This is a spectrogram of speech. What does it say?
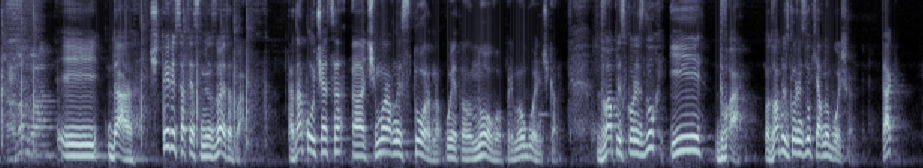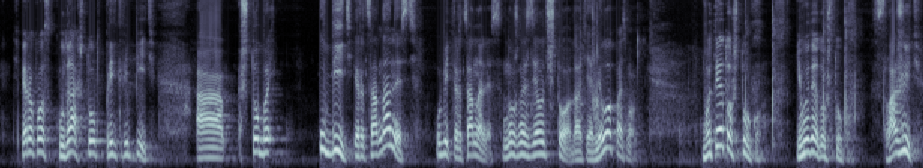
Равно два. И да, 4, соответственно, минус 2 это 2. Тогда получается, а, чему равны стороны у этого нового прямоугольничка? 2 плюс корень из 2 и 2. Но 2 плюс корень из 2 явно больше. Так? Теперь вопрос, куда что прикрепить? А, чтобы убить иррациональность, убить иррациональность, нужно сделать что? Давайте я мелок возьму. Вот эту штуку и вот эту штуку сложить.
